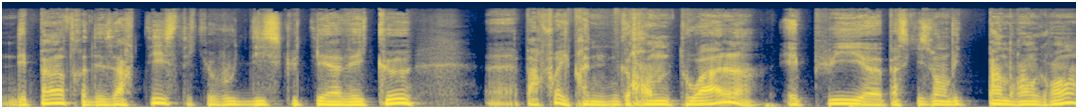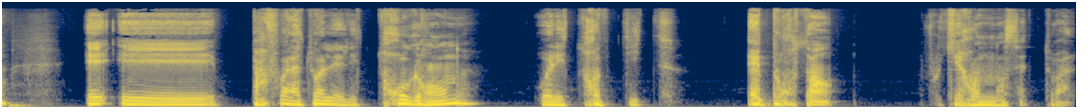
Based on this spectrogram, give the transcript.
des peintres, des artistes, et que vous discutez avec eux, euh, parfois ils prennent une grande toile, et puis euh, parce qu'ils ont envie de peindre en grand, et, et parfois la toile elle est trop grande ou elle est trop petite. Et pourtant, il faut qu'ils rentrent dans cette toile.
